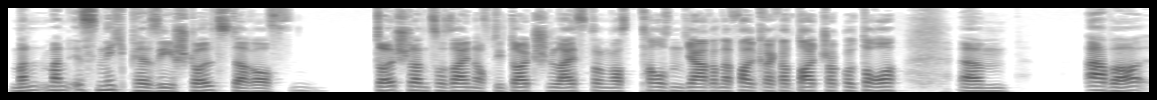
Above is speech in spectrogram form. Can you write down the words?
Man, man ist nicht per se stolz darauf, Deutschland zu sein, auf die deutschen Leistungen aus tausend Jahren erfolgreicher deutscher Kultur. Ähm, aber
